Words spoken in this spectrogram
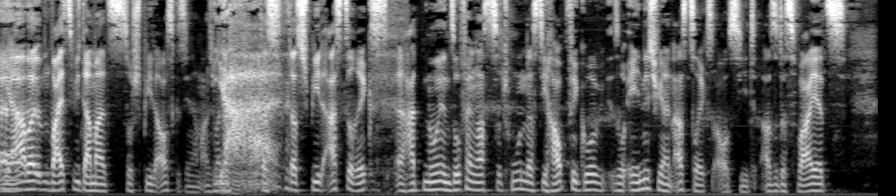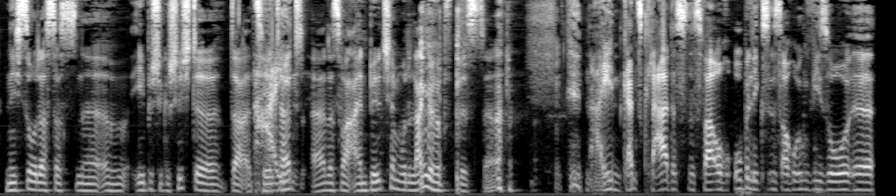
ja, äh, aber du weißt, wie damals so Spiele ausgesehen haben. Also ich meine, ja. das, das Spiel Asterix äh, hat nur insofern was zu tun, dass die Hauptfigur so ähnlich wie ein Asterix aussieht. Also das war jetzt nicht so, dass das eine äh, epische Geschichte da erzählt Nein. hat. Ja, das war ein Bildschirm, wo du lang gehüpft bist. Ja. Nein, ganz klar, das, das war auch, Obelix ist auch irgendwie so, äh,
